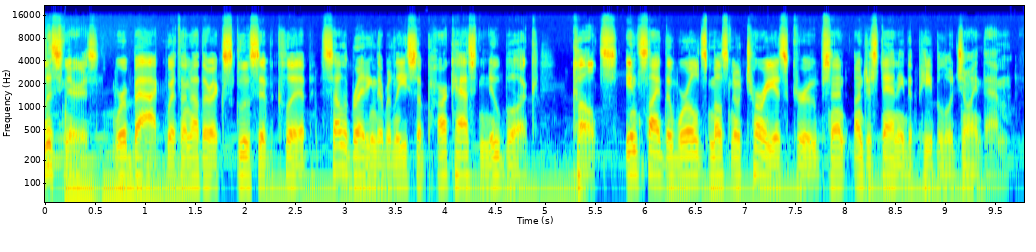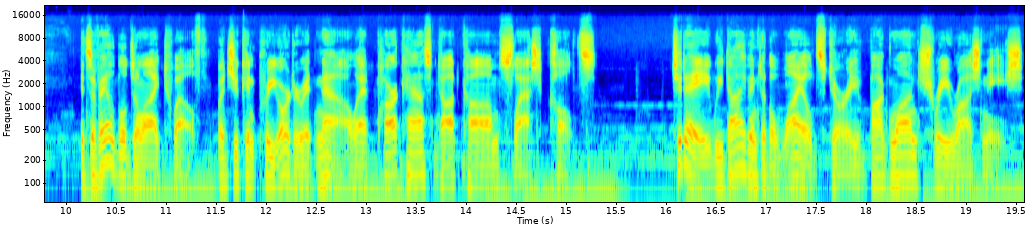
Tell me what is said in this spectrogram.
Listeners, we're back with another exclusive clip celebrating the release of Parcast's new book, Cults Inside the World's Most Notorious Groups and Understanding the People Who Joined Them. It's available July 12th, but you can pre-order it now at parcast.com/cults. Today, we dive into the wild story of Bhagwan Shree Rajneesh.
